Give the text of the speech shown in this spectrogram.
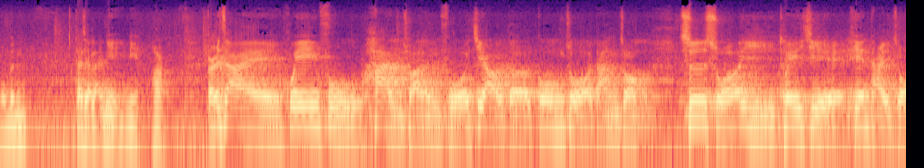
我们大家来念一念啊。而在恢复汉传佛教的工作当中，之所以推介天台宗，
